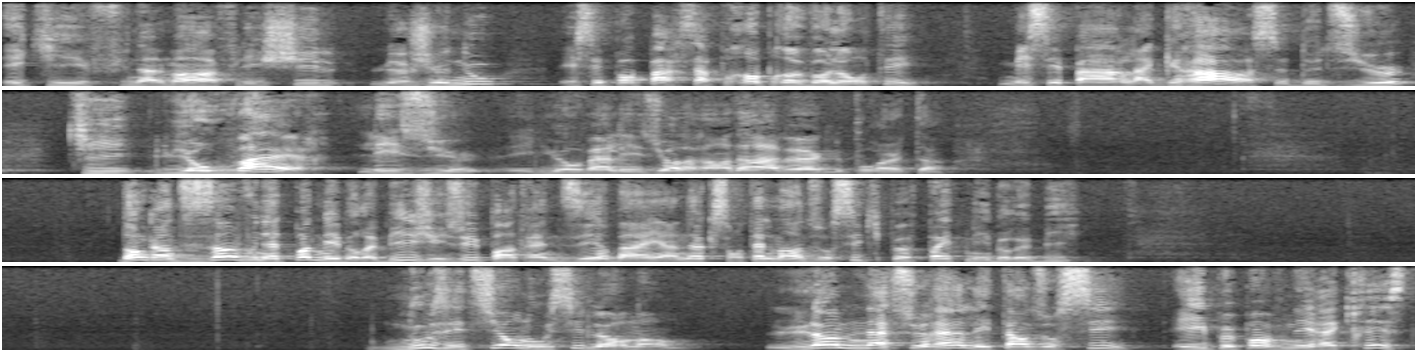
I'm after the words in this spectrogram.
et qui finalement a fléchi le genou, et ce n'est pas par sa propre volonté, mais c'est par la grâce de Dieu qui lui a ouvert les yeux, et il lui a ouvert les yeux en le rendant aveugle pour un temps. Donc, en disant, vous n'êtes pas de mes brebis, Jésus n'est pas en train de dire, ben, il y en a qui sont tellement endurcis qu'ils ne peuvent pas être mes brebis. Nous étions nous aussi de leur nombre. L'homme naturel est endurci et il ne peut pas venir à Christ.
